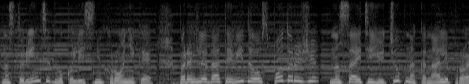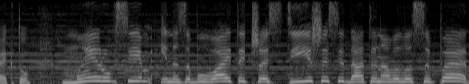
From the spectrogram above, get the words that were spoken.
на сторінці Двоколісні хроніки, переглядати відео з подорожі на сайті YouTube на каналі проекту. Миру всім і не забувайте частіше сідати на велосипед.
